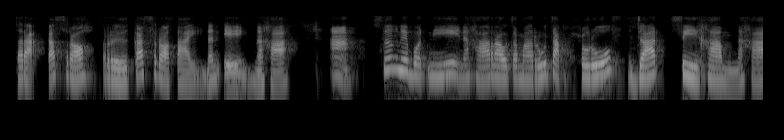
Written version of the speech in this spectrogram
สระกัสรอหรือกัสรอไตนั่นเองนะคะอะซึ่งในบทนี้นะคะเราจะมารู้จักฮุรูฟจัรสี่คำนะคะ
